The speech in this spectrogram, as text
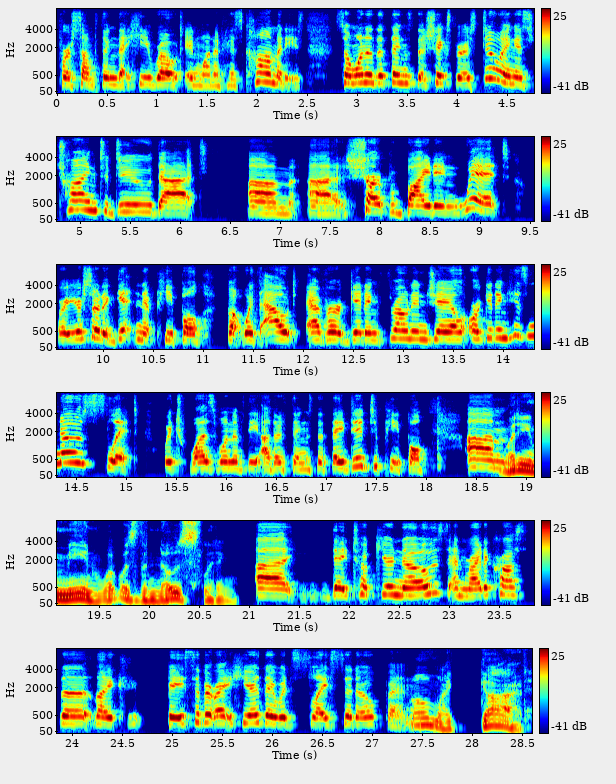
for something that he wrote in one of his comedies. So, one of the things that Shakespeare is doing is trying to do that um, uh, sharp, biting wit where you're sort of getting at people, but without ever getting thrown in jail or getting his nose slit, which was one of the other things that they did to people. Um, what do you mean? What was the nose slitting? Uh, they took your nose and right across the like base of it right here, they would slice it open. Oh my god!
